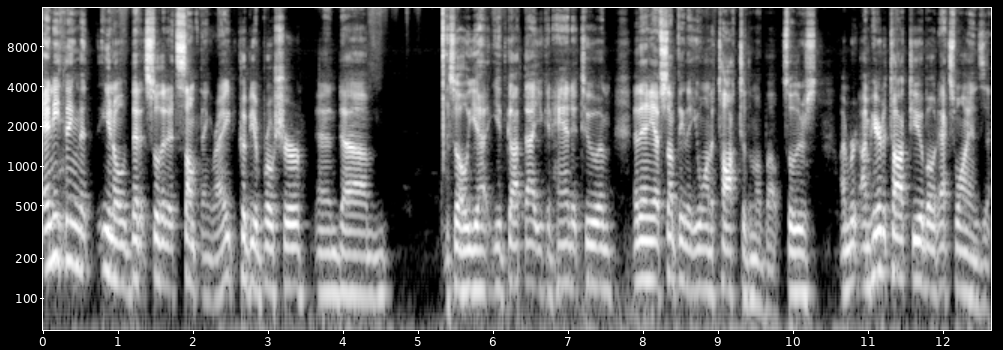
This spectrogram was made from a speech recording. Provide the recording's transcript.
Anything that you know that it's so that it's something right? Could be a brochure and um, so yeah you've got that you can hand it to them and then you have something that you want to talk to them about. So there's i'm, I'm here to talk to you about x y and z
